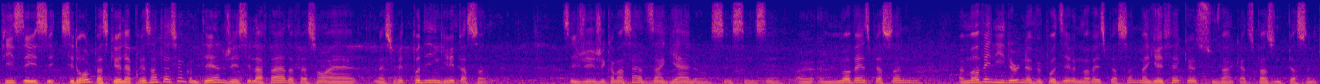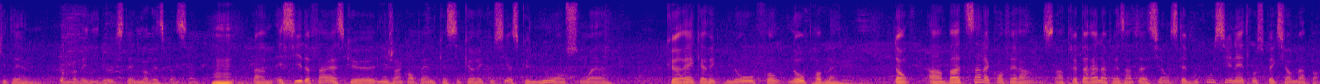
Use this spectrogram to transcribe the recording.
Puis c'est- drôle parce que la présentation comme telle, j'ai essayé de la faire de façon à m'assurer de ne pas dénigrer personne. J'ai commencé en disant, gars, c'est c'est- c'est un- une mauvaise personne. Un mauvais leader ne veut pas dire une mauvaise personne, malgré le fait que souvent, quand tu passes d'une personne qui était un, un mauvais leader, c'était une mauvaise personne. Mhm. Euh, essayer de faire à ce que les gens comprennent que c'est correct aussi, à ce que nous, on soit correct avec nos fautes, nos problèmes. Donc, en bâtissant la conférence, en préparant la présentation, c'était beaucoup aussi une introspection de ma part.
